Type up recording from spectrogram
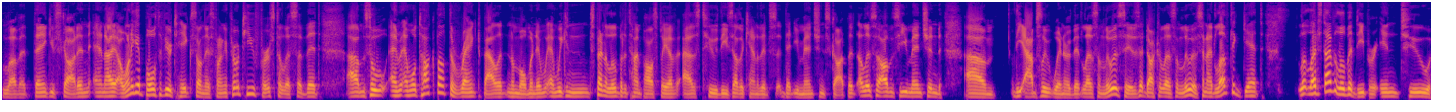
Love it. Thank you, Scott. And and I, I want to get both of your takes on this, but I'm going to throw it to you first, Alissa. That um, so and, and we'll talk about the ranked ballot in a moment, and, and we can spend a little bit of time possibly of, as to these other candidates that you mentioned, Scott. But Alissa, obviously, you mentioned um, the absolute winner that Leslyn Lewis is, Dr. Leslyn Lewis, and I'd love to get let, let's dive a little bit deeper into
